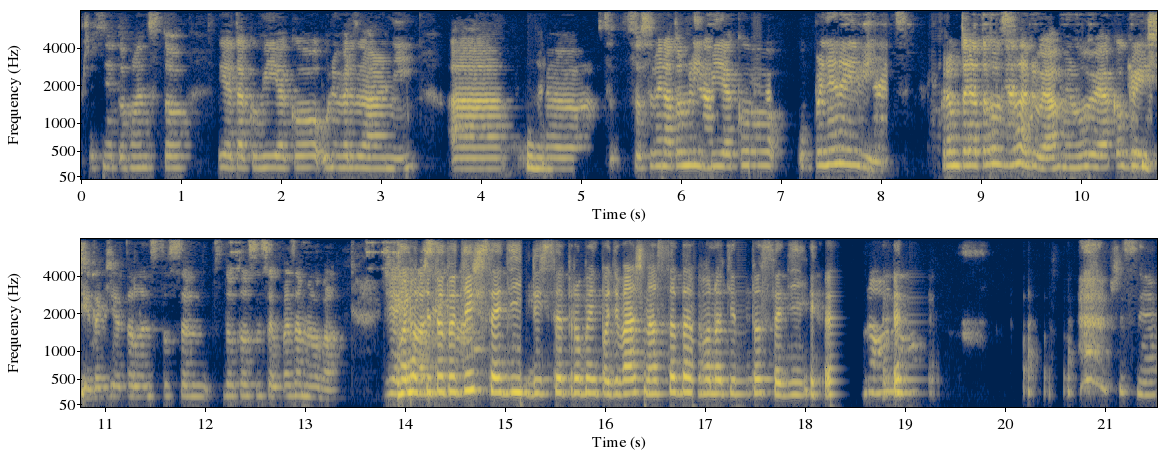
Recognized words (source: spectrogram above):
přesně tohle je takový jako univerzální. A mhm. Co se mi na tom líbí jako úplně nejvíc, krom teda toho vzhledu, já miluju jako gejši, takže tohle to jsem, do toho jsem se úplně zamilovala. Že ono vlastně... ti to totiž sedí, když se promiň, podíváš na sebe, ono ti to sedí. No, no. Přesně.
